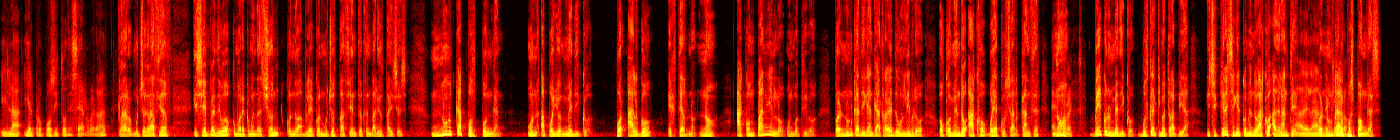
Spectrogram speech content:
y, la, y el propósito de ser, ¿verdad? Claro, muchas gracias. Y siempre digo como recomendación cuando hablé con muchos pacientes en varios países, nunca pospongan un apoyo médico por algo externo. No, acompáñenlo un motivo. Pero nunca digan que a través de un libro o comiendo ajo voy a acusar cáncer. Es no, correcto. ve con un médico, busca quimioterapia. Y si quieres seguir comiendo ajo, adelante. Adelante, pero nunca claro. lo pospongas.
